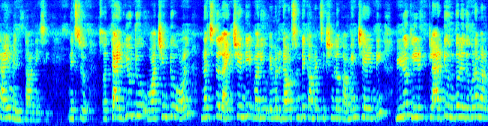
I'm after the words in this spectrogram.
టైం ఎంత అనేసి. Next thank you to watching to all నచ్చితే లైక్ చేయండి. మరియు ఏమైనా డౌట్స్ ఉంటే కమెంట్ సెక్షన్లో కమెంట్ చేయండి. వీడియో క్లియర్ క్లారిటీ ఉందో లేదో కూడా మనం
